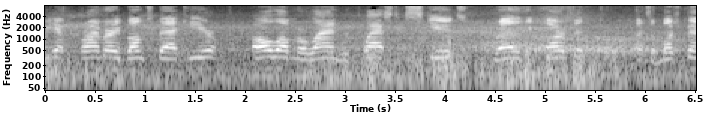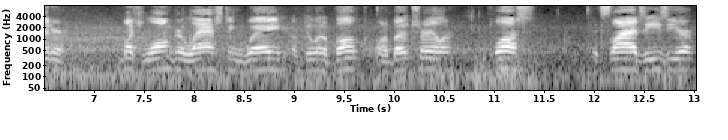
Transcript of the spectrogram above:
We have primary bunks back here. All of them are lined with plastic skids rather than carpet. That's a much better, much longer lasting way of doing a bunk on a boat trailer. Plus, it slides easier.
